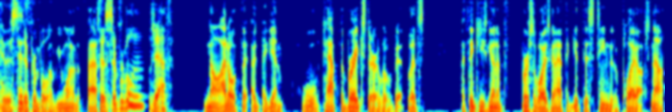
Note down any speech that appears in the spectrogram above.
to a Super Bowl. Will be one of the fastest. To a Super Bowl, Jeff? No, I don't think. Again, we'll tap the brakes there a little bit. Let's. I think he's going to. First of all, he's going to have to get this team to the playoffs. Now,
